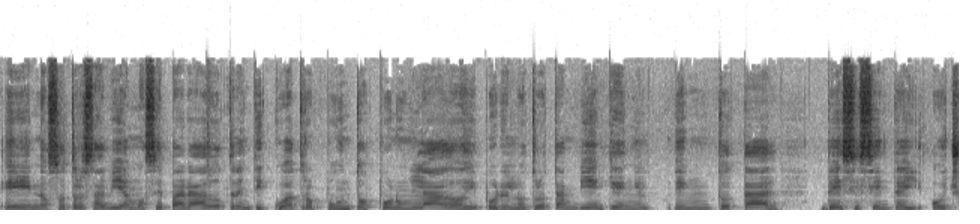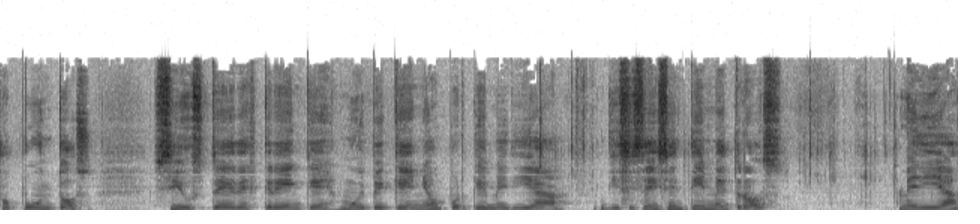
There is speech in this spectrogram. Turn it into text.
Eh, nosotros habíamos separado 34 puntos por un lado y por el otro también, que en, el, en total de 68 puntos. Si ustedes creen que es muy pequeño, porque medía 16 centímetros, medía,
